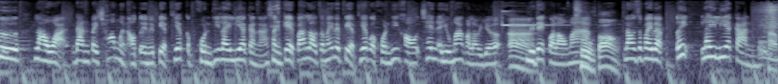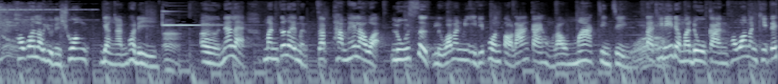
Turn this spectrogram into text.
คือเราอะดันไปชอบเหมือนเอาตัวเองไปเปรียบเทียบกับคนที่ไล่เลี่ยกันนะ สังเกตป่ะเราจะไม่ไปเปรียบเทียบกับคนที่เขาเช่นอายุมากกว่าเราเยอะาหรือเด็กกว่าเรามาก ถูกต้อง เราจะไปแบบเอ้ยไล่เลี่ยกัน ครับ เพราะว่าเราอยู่ในช่วงอย่างนั้นพอดี อ่า เออนั่นแหละ มันก็เลยเหมือนจะทำให้เราอะรู้สึกหรือว่ามันมีอิทธิพลต่อร่างกายของเรามากจริง ๆ แต่ทีนี้เดี๋ยวมาดูกัน เพราะว่ามันคิดได้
